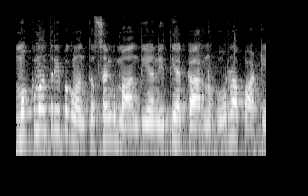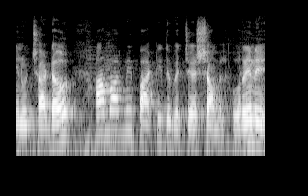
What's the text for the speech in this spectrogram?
ਮੁੱਖ ਮੰਤਰੀ ਭਗਵੰਤ ਸਿੰਘ ਮਾਨ ਦੀਆਂ ਨੀਤੀਆਂ ਕਾਰਨ ਹੋਰਨਾਂ ਪਾਰਟੀਆਂ ਨੂੰ ਛੱਡ ਆਮ ਆਦਮੀ ਪਾਰਟੀ ਦੇ ਵਿੱਚ ਸ਼ਾਮਲ ਹੋ ਰਹੇ ਨੇ।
